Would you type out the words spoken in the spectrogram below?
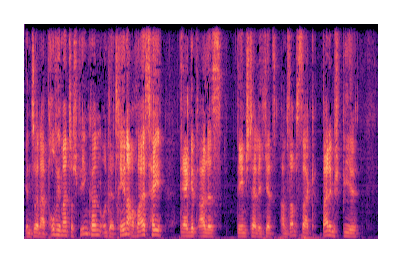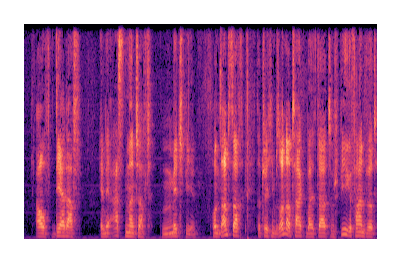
in so einer Profimannschaft spielen können und der Trainer auch weiß, hey, der gibt alles, den stelle ich jetzt am Samstag bei dem Spiel auf, der darf in der ersten Mannschaft mitspielen. Und Samstag ist natürlich ein besonderer Tag, weil es da zum Spiel gefahren wird.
